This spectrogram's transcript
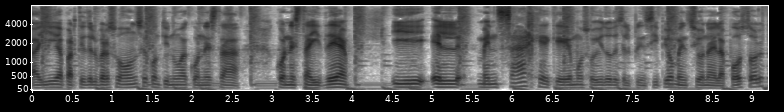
Ahí a partir del verso 11 continúa con esta con esta idea. Y el mensaje que hemos oído desde el principio, menciona el apóstol,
